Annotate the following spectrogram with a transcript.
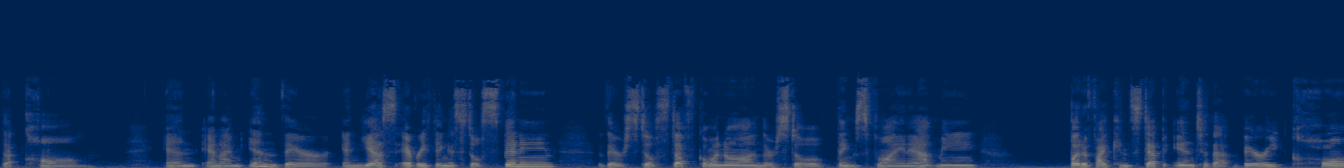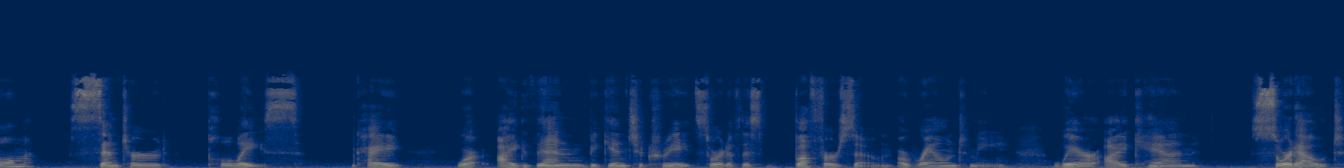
that calm. And and I'm in there and yes, everything is still spinning. There's still stuff going on. There's still things flying at me. But if I can step into that very calm, centered place, okay, where I then begin to create sort of this buffer zone around me where I can sort out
